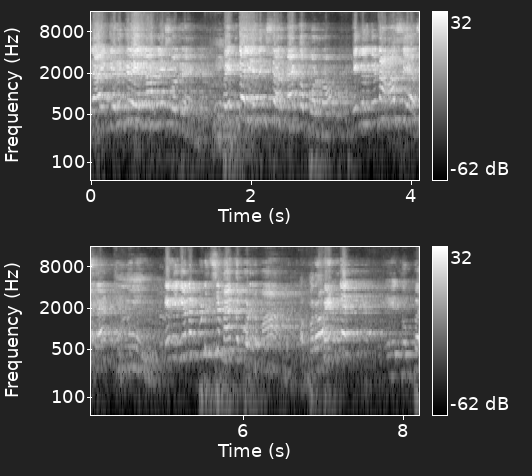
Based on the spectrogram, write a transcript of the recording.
நான் இங்க இருக்கிற எல்லாமே சொல்றேன். பெண்கள் எதுக்கு சார் மேக்கப் போடுறோம்? எங்களுக்கு என்ன ஆசையா சார். எங்களுக்கு என்ன பிடிச்ச மேக்கப் போடுறோமா? அப்புறம்? பெண்கள் ஏ தொப்ப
